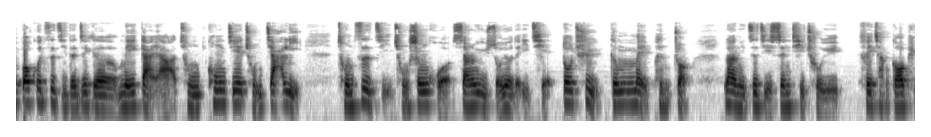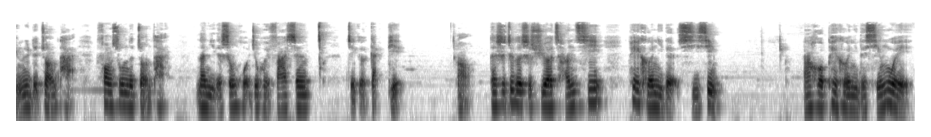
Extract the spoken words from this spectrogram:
包括自己的这个美感呀，从空间，从家里，从自己，从生活相遇，所有的一切都去跟美碰撞，让你自己身体处于非常高频率的状态，放松的状态。那你的生活就会发生这个改变啊！但是这个是需要长期配合你的习性，然后配合你的行为，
